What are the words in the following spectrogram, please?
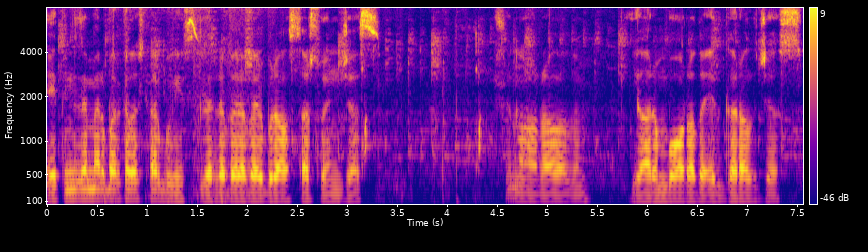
Hepinize merhaba arkadaşlar. Bugün sizlerle beraber Brawl Stars oynayacağız. Şunları alalım. Yarın bu arada Edgar alacağız.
